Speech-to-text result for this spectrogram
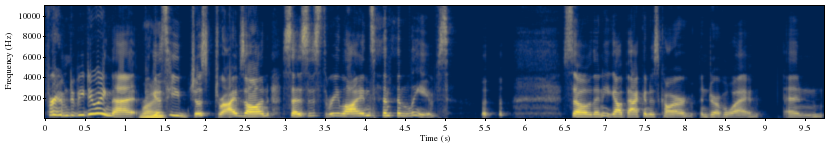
for him to be doing that Right. because he just drives on, says his three lines, and then leaves. so then he got back in his car and drove away. And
